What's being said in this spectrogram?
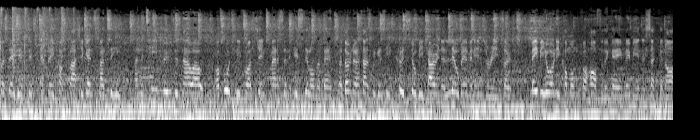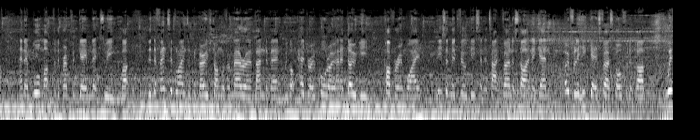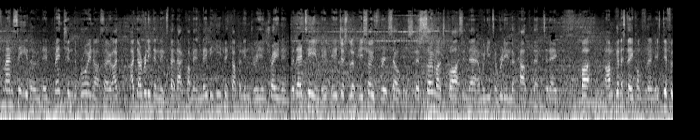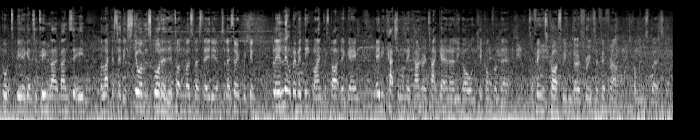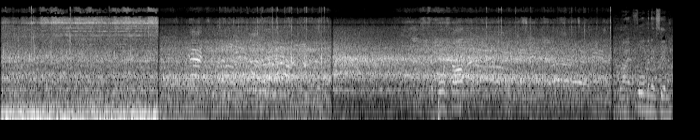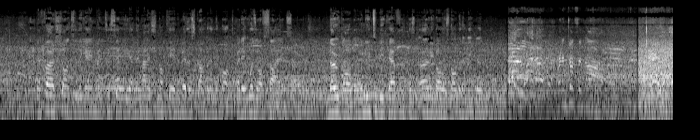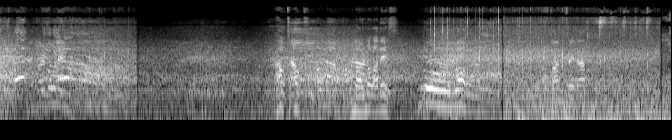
Stadium for this FA Cup clash against Man City and the team news is now out. Unfortunately for us, James Maddison is still on the bench. I don't know if that's because he could still be carrying a little bit of an injury, so maybe he'll only come on for half of the game, maybe in the second half, and then warm up for the Brentford game next week. But the defensive line's looking very strong with Romero and Van de Ven. We've got Pedro Porro and Udogie covering wide. Decent midfield, decent attack. Werner starting again. Hopefully he can get his first goal for the club. With Man City though, they're benching De Bruyne, so I, I don't really didn't expect that coming. Maybe he picked up an injury in training, but their team, it, it just look, it shows for itself. It's, there's so much class in there, and we need to really look out for them today. But I'm gonna stay confident. It's difficult to be against a team like Man City, but like I said, they still haven't scored at the Tottenham Hotspur Stadium. So let's hope we can play a little bit of a deep line to start the game. Maybe catch them on their counter attack, get an early goal, and kick on from there. So fingers crossed we can go through to fifth round. Come on, Spurs. first chance of the game went to City and they managed to knock in a bit of a scramble in the box, but it was offside, so no goal. But we need to be careful because an early goal is not going to be good. Brennan Johnson, ah. And Joey ball in. Out, out. No, not like this. Oh, block. Time to take that.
